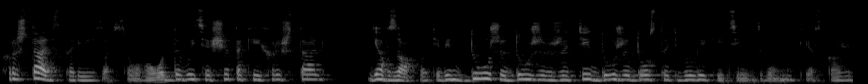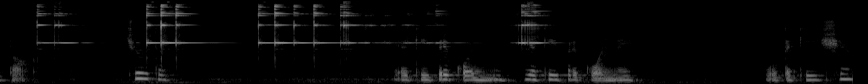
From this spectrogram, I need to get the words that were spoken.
Хришталь, скоріш за всього. От дивіться, що такий хришталь. Я в захваті. Він дуже-дуже в житті, дуже достать великий цей дзвоник, я скажу так. Чуєте? Який прикольний, який прикольний. Отакий ще.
